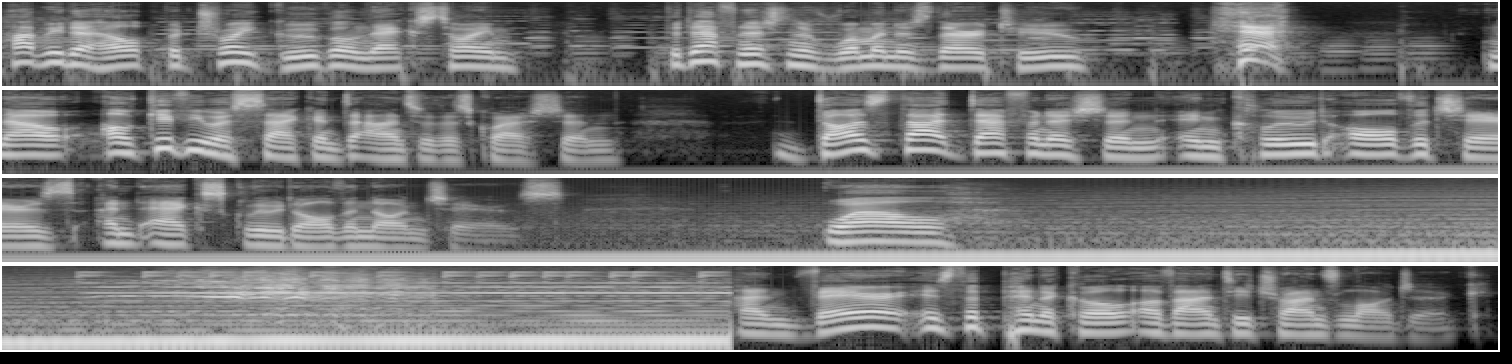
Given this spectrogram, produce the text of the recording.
Happy to help, but try Google next time. The definition of woman is there too. Heh! Now, I'll give you a second to answer this question. Does that definition include all the chairs and exclude all the non chairs? Well. And there is the pinnacle of anti trans logic.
